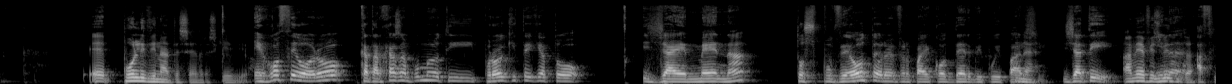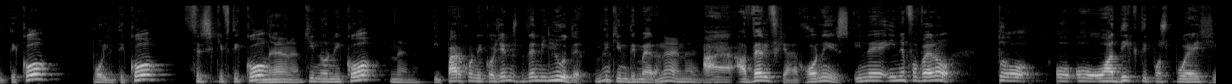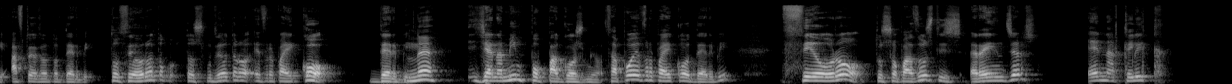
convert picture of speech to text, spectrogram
Ε, πολύ δυνατές έδρες και οι δύο. Εγώ θεωρώ, καταρχάς να πούμε ότι πρόκειται για το, για εμένα, το σπουδαιότερο ευρωπαϊκό ντέρμπι που υπάρχει. Ναι. Γιατί Αδιαμφισβήτητα. είναι αθλητικό, πολιτικό, θρησκευτικό, Ναι, ναι. κοινωνικό. Ναι, ναι. Υπάρχουν οικογένειες που δεν μιλούνται εκείνη τη μέρα. Ναι, ναι, ναι. Α, αδέλφια, γονείς. Είναι, είναι φοβερό το, ο, ο, ο αντίκτυπος που έχει αυτό εδώ το ντέρμπι. Το θεωρώ το, το σπουδαιότερο ευρωπαϊκό ντέρμπι Ναι. για να μην πω παγκόσμιο, θα πω ευρωπαϊκό ντέρμπι, θεωρώ τους οπαδούς της Rangers ένα κλικ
